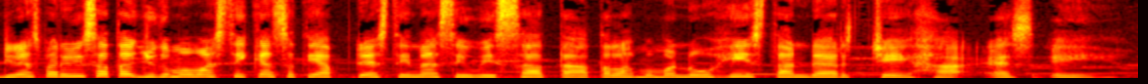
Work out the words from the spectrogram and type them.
Dinas Pariwisata juga memastikan setiap destinasi wisata telah memenuhi standar CHSE.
